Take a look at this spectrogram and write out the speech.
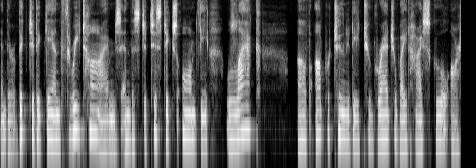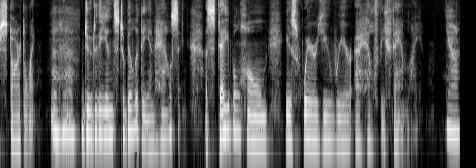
and they're evicted again three times. And the statistics on the lack of opportunity to graduate high school are startling. Mm-hmm. Due to the instability in housing, a stable home is where you rear a healthy family. Yeah.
